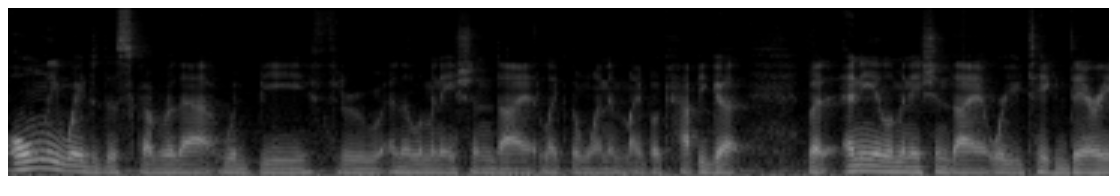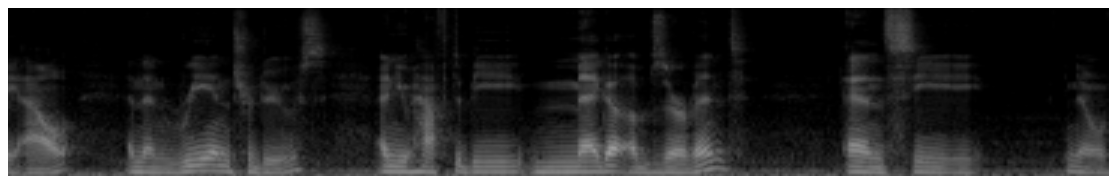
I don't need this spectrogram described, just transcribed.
only way to discover that would be through an elimination diet like the one in my book, Happy Gut. But any elimination diet where you take dairy out and then reintroduce, and you have to be mega observant and see, you know,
